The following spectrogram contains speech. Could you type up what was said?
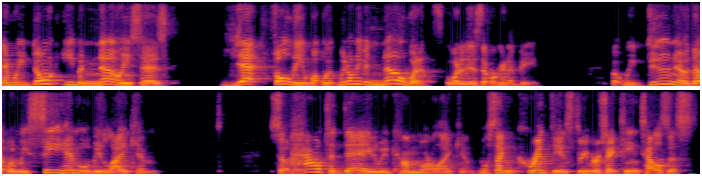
And we don't even know, he says, yet fully what we, we don't even know what, it's, what it is that we're going to be. But we do know that when we see him, we'll be like him. So how today do we become more like him? Well, Second Corinthians 3, verse 18 tells us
